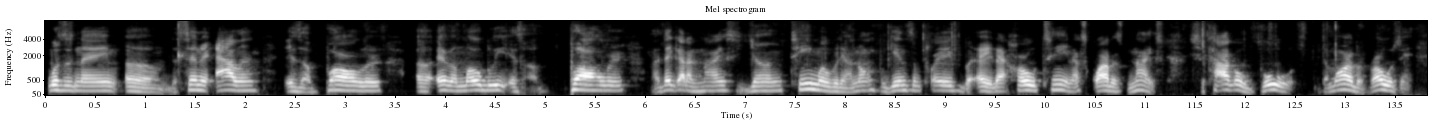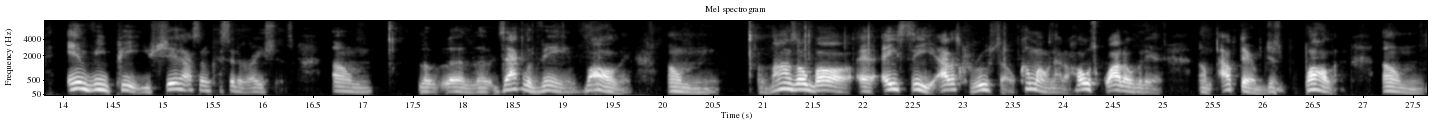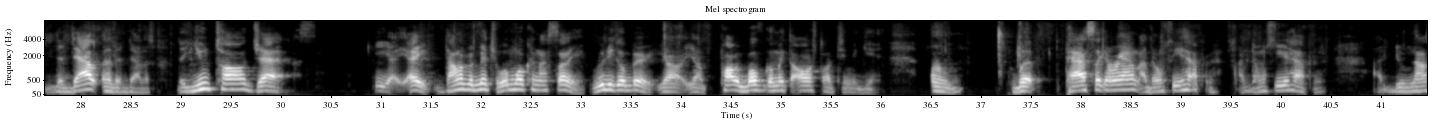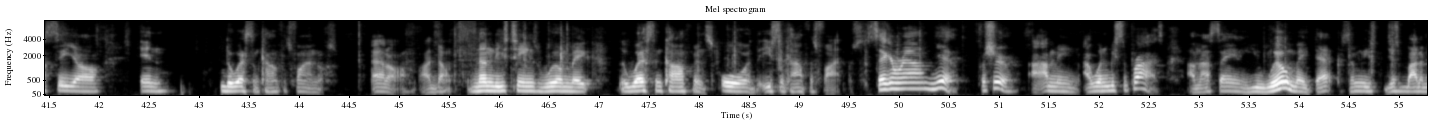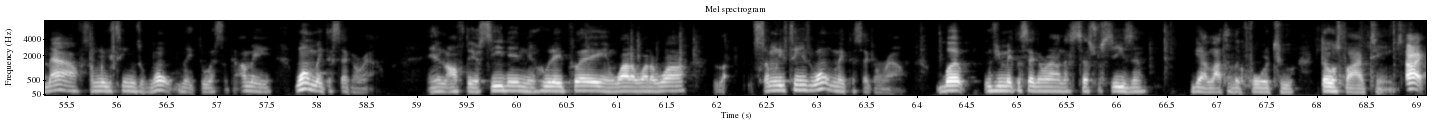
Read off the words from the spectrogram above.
what's his name? Um, the center Allen is a baller. Uh, Evan Mobley is a baller. Like they got a nice young team over there. I know I'm forgetting some plays, but hey, that whole team, that squad is nice. Chicago Bulls, DeMar DeRozan, MVP. You should have some considerations. Um, Zach LaVine, balling. Um, Alonzo Ball, uh, AC, Alex Caruso. Come on now, the whole squad over there, um, out there just balling. Um, the Dallas, uh, the Dallas, the Utah Jazz. Yeah, hey, Donovan Mitchell. What more can I say? Rudy Gobert. Y'all, y'all probably both gonna make the All Star team again. Um, but past second round, I don't see it happening. I don't see it happening. I do not see y'all in the Western Conference Finals at all. I don't. None of these teams will make the Western Conference or the Eastern Conference Finals. Second round, yeah, for sure. I mean, I wouldn't be surprised. I'm not saying you will make that some of these, just by the mouth, some of these teams won't make the Western. I mean, won't make the second round. And off their seeding and who they play and wada wada wada, some of these teams won't make the second round. But if you make the second round, a successful season, you got a lot to look forward to. Those five teams. All right.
